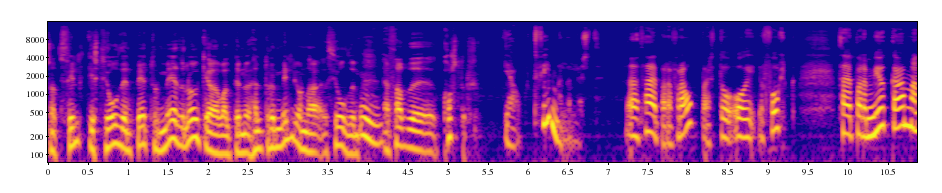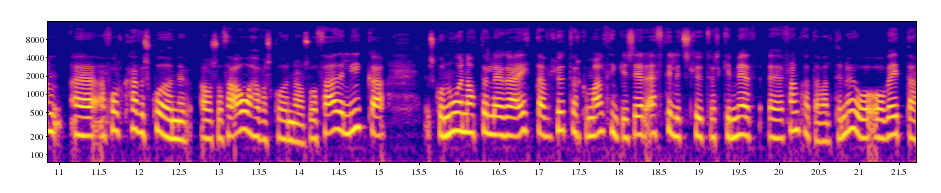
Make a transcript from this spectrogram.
svona, fylgist þjóðin betur með lögjafaldinu heldur um miljóna þjóðum. Mm. Er það kostur? Já, tvímælalust. Það er bara frábært og, og fólk, það er bara mjög gaman að fólk hafi skoðanir á þessu og það á að hafa skoðanir á þessu og það er líka Sko nú er náttúrulega eitt af hlutverkum alþingis er eftirlitslutverki með eh, framkvæmtavaldinu og, og veita,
